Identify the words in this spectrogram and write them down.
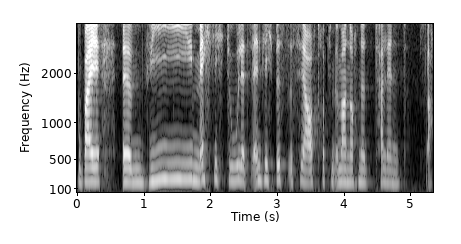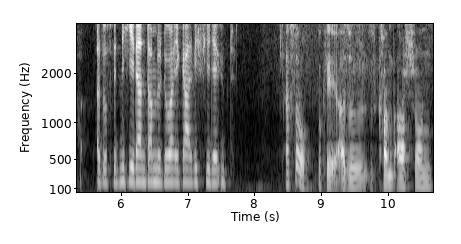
Wobei, ähm, wie mächtig du letztendlich bist, ist ja auch trotzdem immer noch eine Talentsache. Also es wird nicht jeder ein Dumbledore, egal wie viel der übt. Ach so, okay, also es kommt auch schon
